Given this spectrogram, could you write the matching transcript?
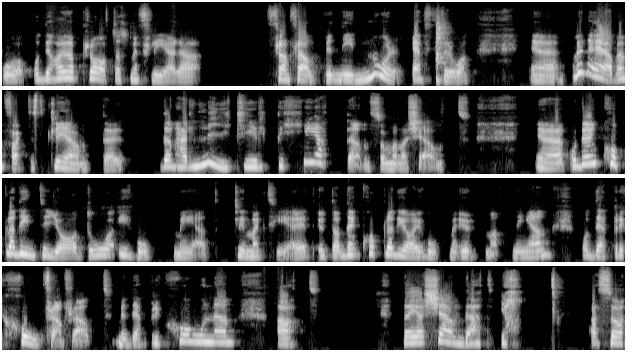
och, och det har jag pratat med flera, framförallt väninnor efteråt, eh, men även faktiskt klienter, den här likgiltigheten som man har känt. Eh, och den kopplade inte jag då ihop med klimakteriet, utan den kopplade jag ihop med utmattningen och depression framförallt. Med depressionen, att där jag kände att, ja, alltså,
